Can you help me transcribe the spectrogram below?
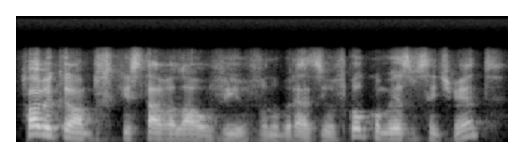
Fábio Campos, que estava lá ao vivo no Brasil, ficou com o mesmo sentimento?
